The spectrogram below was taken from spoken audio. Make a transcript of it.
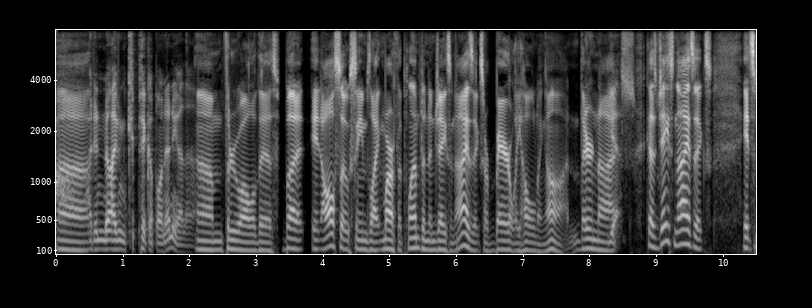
Uh, I didn't know. I didn't pick up on any of that. um, through all of this. But it, it also seems like Martha Plimpton and Jason Isaacs are barely holding on. They're not. Yes. Because Jason Isaacs, it's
